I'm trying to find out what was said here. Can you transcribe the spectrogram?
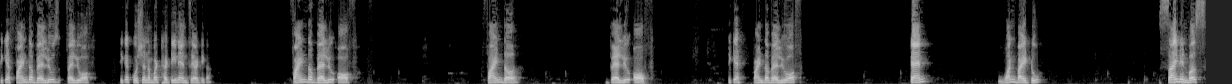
ठीक है find the values value of ठीक है क्वेश्चन नंबर थर्टीन है एनसीआरटी का। Find the value of find the value of ठीक है find the value of 10 1 by 2 sine inverse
